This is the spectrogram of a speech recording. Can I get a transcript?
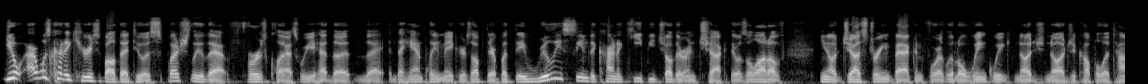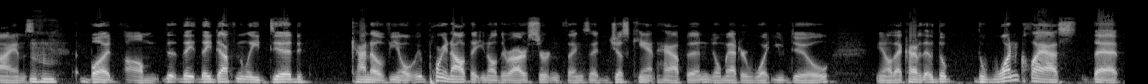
You know, I was kind of curious about that too, especially that first class where you had the, the, the hand plane makers up there, but they really seemed to kind of keep each other in check. There was a lot of, you know, gesturing back and forth, little wink, wink, nudge, nudge a couple of times. Mm-hmm. But um, they, they definitely did kind of, you know, point out that, you know, there are certain things that just can't happen no matter what you do. You know, that kind of, the, the one class that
